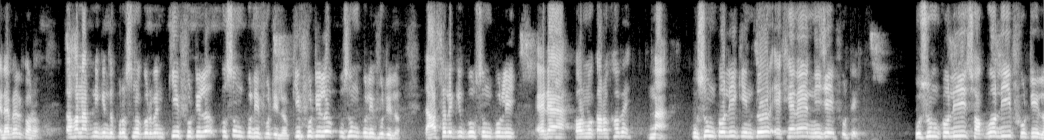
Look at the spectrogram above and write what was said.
এটা বের করো। তখন আপনি কিন্তু প্রশ্ন করবেন, কি ফুটিল? কুসুম কুলি ফুটিল। কি ফুটিল? কুসুম কুলি ফুটিল। তা আসলে কি কুসুম কুলি এটা কর্মকারক হবে? না। কুসুম কলি কিন্তু এখানে নিজেই ফুটে। কুসুম কলি সকলই ফুটিল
